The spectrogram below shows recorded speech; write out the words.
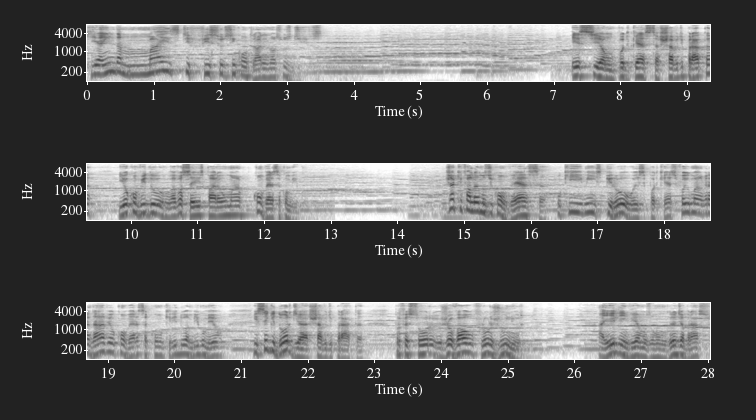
que é ainda mais difícil de se encontrar em nossos dias. Este é um podcast A Chave de Prata e eu convido a vocês para uma conversa comigo. Já que falamos de conversa, o que me inspirou esse podcast foi uma agradável conversa com um querido amigo meu e seguidor de A Chave de Prata, professor Joval Flor Júnior. A ele enviamos um grande abraço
